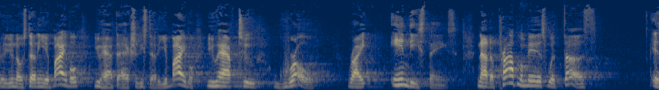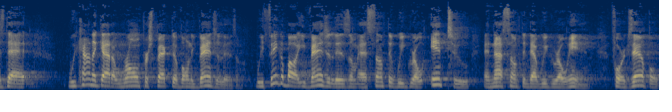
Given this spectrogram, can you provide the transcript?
you know, studying your Bible, you have to actually study your Bible. You have to grow, right, in these things. Now, the problem is with us is that we kind of got a wrong perspective on evangelism. We think about evangelism as something we grow into and not something that we grow in. For example,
